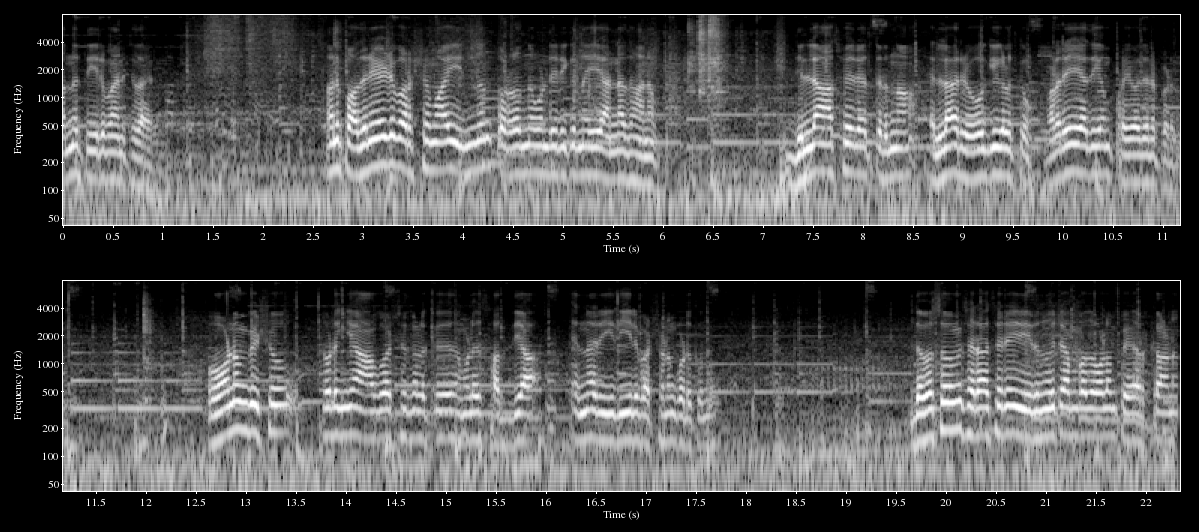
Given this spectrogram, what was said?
അന്ന് തീരുമാനിച്ചതായിരുന്നു. അതിന് പതിനേഴ് വർഷമായി ഇന്നും തുടർന്നു തുടർന്നുകൊണ്ടിരിക്കുന്ന ഈ അന്നദാനം ജില്ലാ ആശുപത്രിയിൽ എത്തുന്ന എല്ലാ രോഗികൾക്കും വളരെയധികം പ്രയോജനപ്പെടുന്നു. ഓണം വിഷു തുടങ്ങിയ ആഘോഷങ്ങൾക്ക് നമ്മൾ സദ്യ എന്ന രീതിയിൽ ഭക്ഷണം കൊടുക്കുന്നു. ദിവസവും ശരാശരി ഇരുന്നൂറ്റമ്പതോളം പേർക്കാണ്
